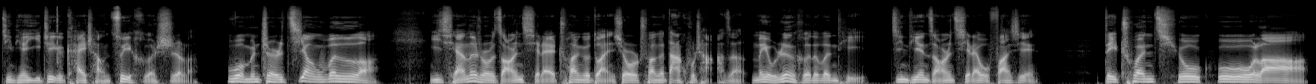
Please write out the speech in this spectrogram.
今天以这个开场最合适了。我们这儿降温了，以前的时候早上起来穿个短袖，穿个大裤衩子没有任何的问题。今天早上起来我发现得穿秋裤啦。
